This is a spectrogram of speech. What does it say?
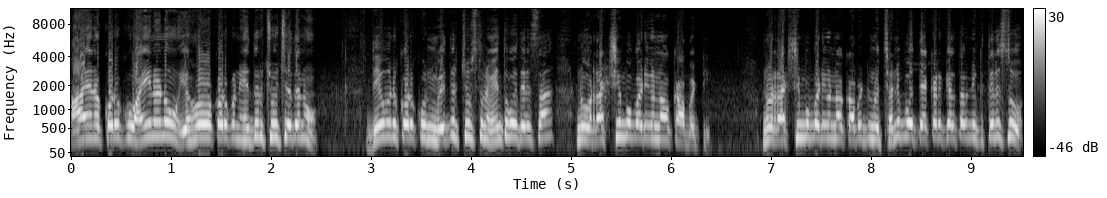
ఆయన కొరకు అయినను యహో కొరకు ఎదురు చూచేదను దేవుని కొరకు నువ్వు ఎదురు చూస్తున్నావు. ఎందుకో తెలుసా? నువ్వు రక్షింపబడి ఉన్నావు కాబట్టి. నువ్వు రక్షింపబడి ఉన్నావు కాబట్టి నువ్వు చనిపోతే ఎక్కడికి వెళ్తావు నీకు తెలుసు.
